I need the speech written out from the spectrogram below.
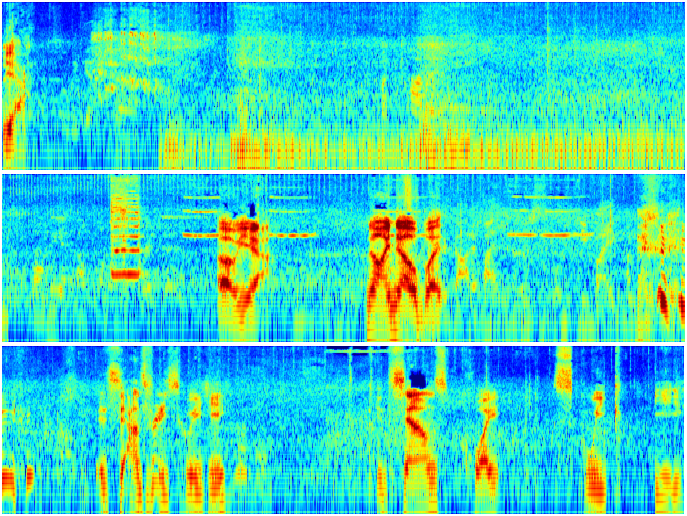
Yeah. Oh yeah. No, I know, but it sounds pretty squeaky. It sounds quite squeaky.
